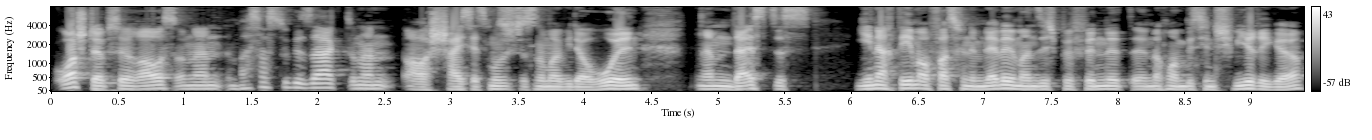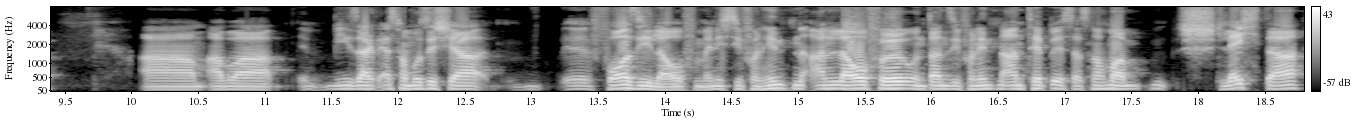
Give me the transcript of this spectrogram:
Ohrstöpsel raus und dann, was hast du gesagt? Und dann, oh scheiße, jetzt muss ich das nochmal wiederholen. Ähm, da ist es, je nachdem, auf was für einem Level man sich befindet, äh, nochmal ein bisschen schwieriger. Ähm, aber wie gesagt, erstmal muss ich ja äh, vor sie laufen. Wenn ich sie von hinten anlaufe und dann sie von hinten antippe, ist das nochmal schlechter,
